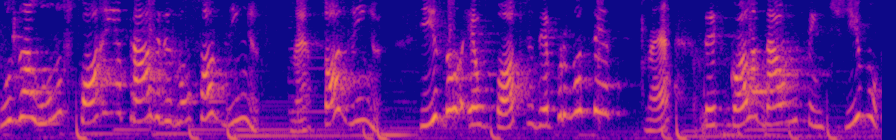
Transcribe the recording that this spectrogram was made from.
os alunos correm atrás, eles vão sozinhos, né? Sozinhos. Isso eu posso dizer por vocês, né? Se a escola dá um incentivo,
